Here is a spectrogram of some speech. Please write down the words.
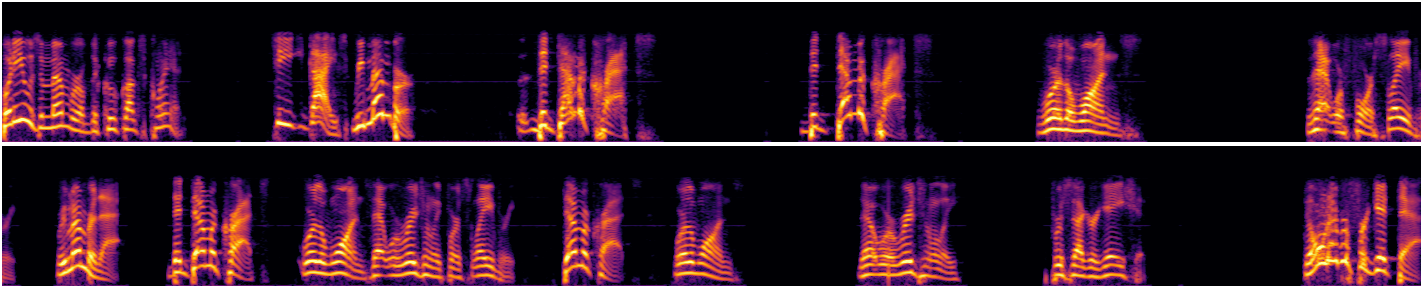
But he was a member of the Ku Klux Klan. See, guys, remember, the Democrats, the Democrats were the ones that were for slavery. Remember that. The Democrats were the ones that were originally for slavery. Democrats were the ones that were originally for segregation. Don't ever forget that.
